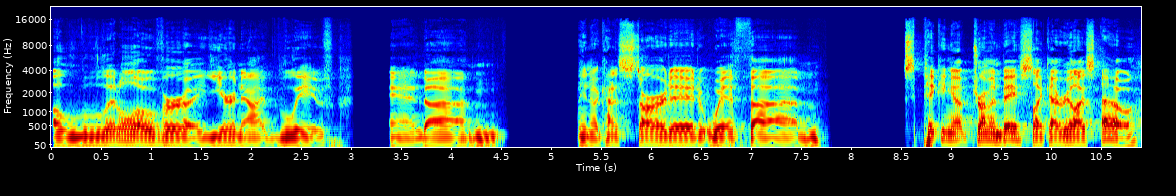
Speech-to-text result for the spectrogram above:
a little over a year now, I believe, and um, you know, it kind of started with um, picking up drum and bass. Like I realized, oh,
